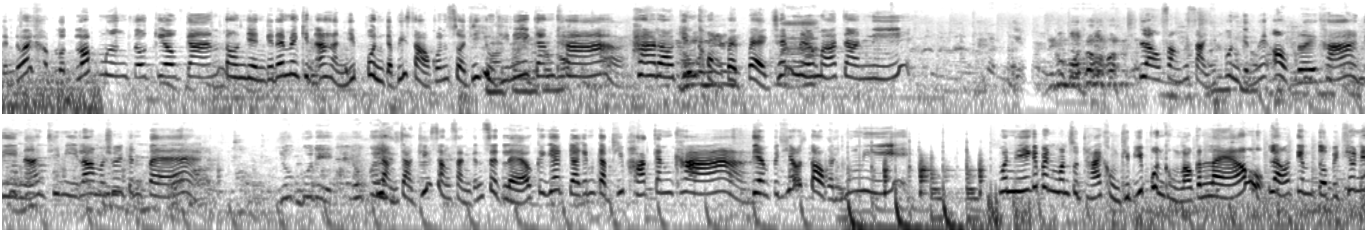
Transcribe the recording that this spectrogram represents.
กันด้วยขับรถรอบเมืองโตเกียวกัน ตอนเย็นก็ได้มากินอาหารญี่ปุ่นกับพี่สาวคนสวยที่อยู่ที่นี่กันค่ะ พาเรากินของแปลกๆ เช่นเนื้อม้าจานนี้เราฟังภาษาญี่ปุ่นกันไม่ออกเลยค่ะ ดีนะที่มีล่ามมาช่วยกันแปลหลังจากที่สั่งสรรค์กันเสร็จแล้วก็แยกย้ายกันกลับที่พักกันค่ะ เตรียมไปเที่ยวต่อกันพรุ่งนี้ วันนี้ก็เป็นวันสุดท้ายของทริปญี่ปุ่นของเรากันแล้ว แล้วเตรียมตัวไปเที่ยวใน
